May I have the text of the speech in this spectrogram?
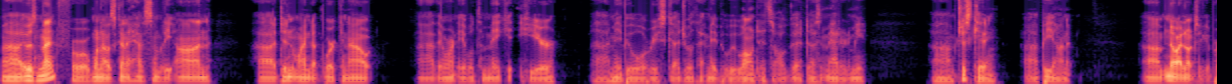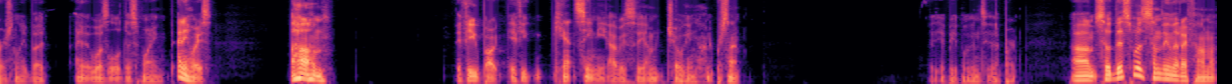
Uh, it was meant for when I was going to have somebody on. Uh, didn't wind up working out. Uh, they weren't able to make it here. Uh, maybe we'll reschedule that. Maybe we won't. It's all good. Doesn't matter to me. Um, just kidding. Uh, be on it. Um, no, I don't take it personally, but it was a little disappointing. Anyways, um, if you if you can't see me, obviously I'm joking 100% but yeah, people can see that part. Um, so this was something that I found,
